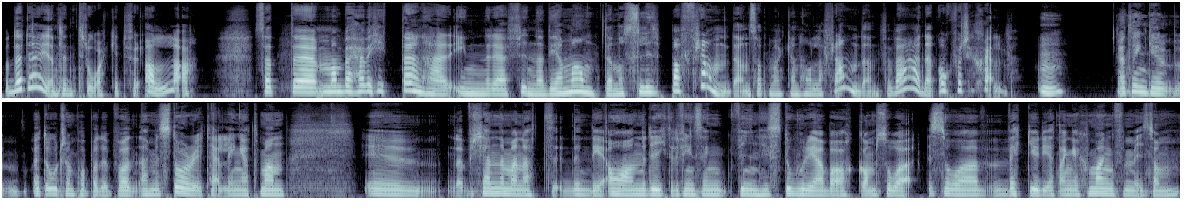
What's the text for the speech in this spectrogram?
Och det där är egentligen tråkigt för alla. Så att eh, man behöver hitta den här inre fina diamanten och slipa fram den så att man kan hålla fram den för världen och för sig själv. Mm. Jag tänker ett ord som poppade upp var det här med storytelling, att man eh, känner man att det, det är anrikt, det finns en fin historia bakom, så, så väcker ju det ett engagemang för mig som,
